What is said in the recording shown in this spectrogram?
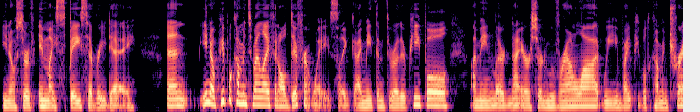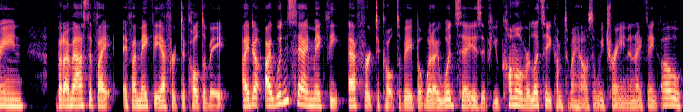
you know, sort of in my space every day. And, you know, people come into my life in all different ways. Like I meet them through other people. I mean, Laird and I are sort of move around a lot. We invite people to come and train. But I'm asked if I if I make the effort to cultivate. I don't I wouldn't say I make the effort to cultivate, but what I would say is if you come over, let's say you come to my house and we train and I think, oh,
